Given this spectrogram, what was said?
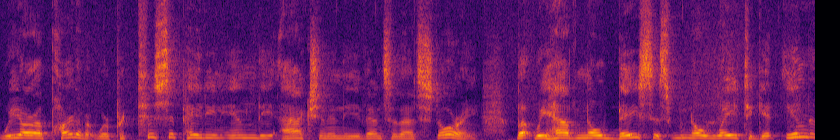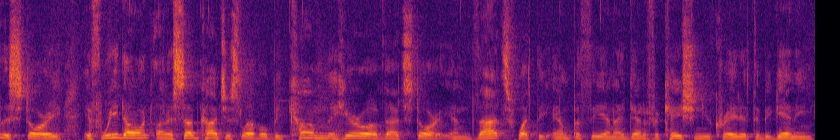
we are a part of it. We're participating in the action and the events of that story. But we have no basis, no way to get into the story if we don't, on a subconscious level, become the hero of that story. And that's what the empathy and identification you create at the beginning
